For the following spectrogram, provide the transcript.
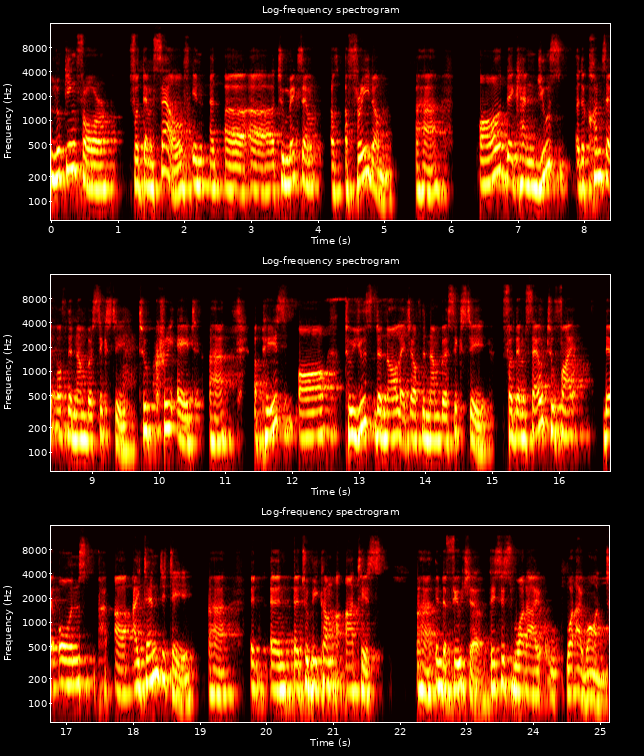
looking for for themselves in uh, uh, to make them a, a freedom uh-huh. or they can use the concept of the number 60 to create uh, a piece or to use the knowledge of the number 60 for themselves to find their own uh, identity uh, and, and, to become artists uh, in the future this is what i what i want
